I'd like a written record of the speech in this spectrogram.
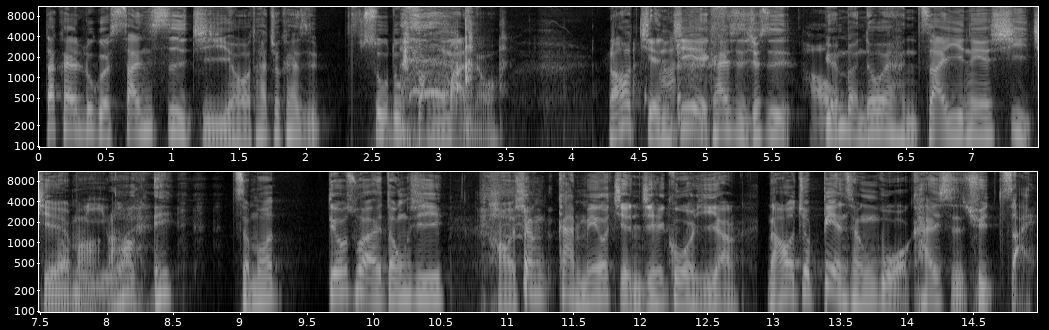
大概录个三四集以后，他就开始速度放慢哦。然后剪接也开始就是原本都会很在意那些细节嘛然后诶，怎么丢出来的东西好像干没有剪接过一样，然后就变成我开始去宰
